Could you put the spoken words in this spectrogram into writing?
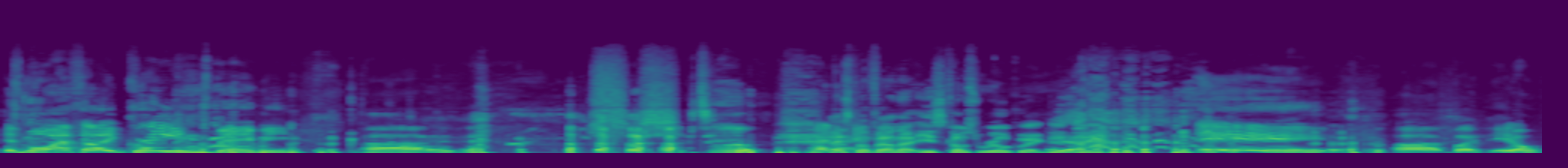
is more athletic greens, baby. uh, I just found that East Coast real quick. You? hey, uh, but you know,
